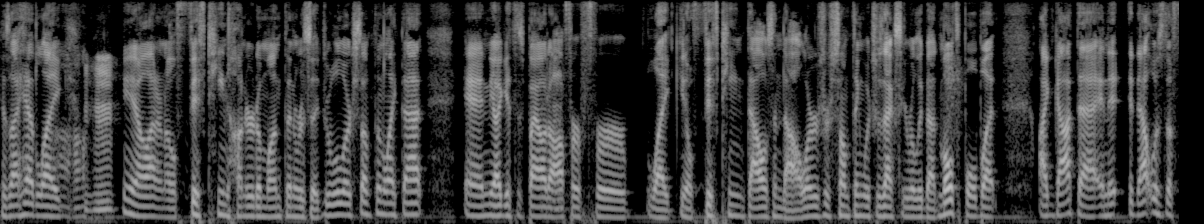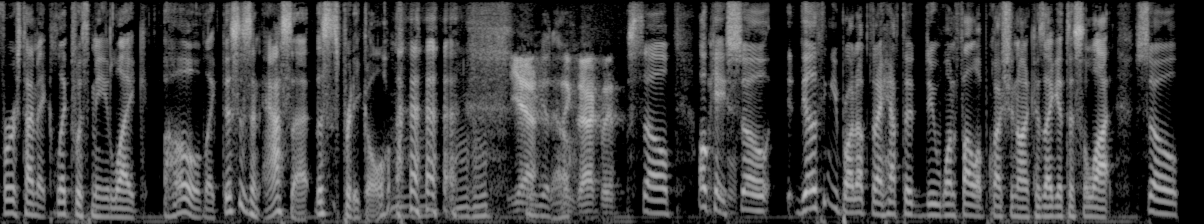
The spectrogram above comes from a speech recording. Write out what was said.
because I had like Mhm. you know I don't know fifteen hundred a month in residual or something like that, and you know, I get this buyout offer for like you know fifteen thousand dollars or something, which was actually a really bad multiple, but I got that, and it, it- that was the first time it clicked with me. Like, oh, like this is an asset. This is pretty cool. yeah You know. exactly So, okay, so the other thing you brought up that I have to do one follow up question on because I get this a lot. So,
